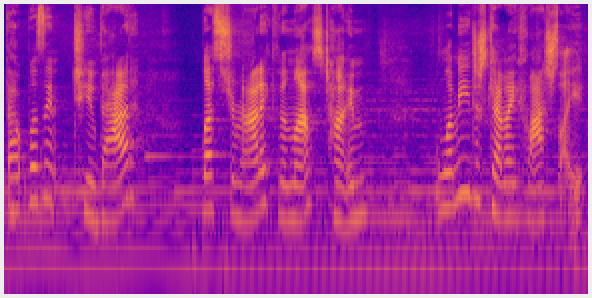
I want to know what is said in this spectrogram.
that wasn't too bad. Less dramatic than last time. Let me just get my flashlight.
